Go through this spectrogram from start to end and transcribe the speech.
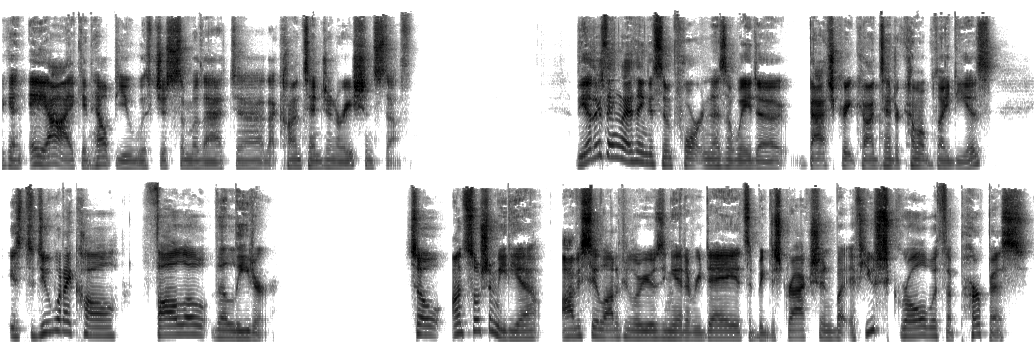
Again, AI can help you with just some of that uh, that content generation stuff. The other thing that I think is important as a way to batch create content or come up with ideas is to do what I call follow the leader. So on social media, obviously a lot of people are using it every day. It's a big distraction, but if you scroll with a purpose,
